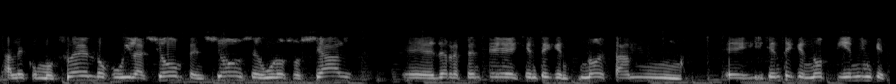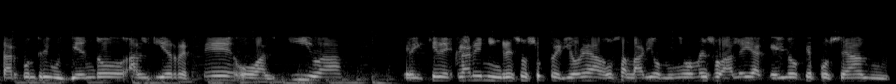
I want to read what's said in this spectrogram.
tales como sueldo, jubilación, pensión, seguro social, eh, de repente gente que no están eh, gente que no tienen que estar contribuyendo al IRP o al IVA, eh, que declaren ingresos superiores a dos salarios mínimos mensuales y aquellos que posean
